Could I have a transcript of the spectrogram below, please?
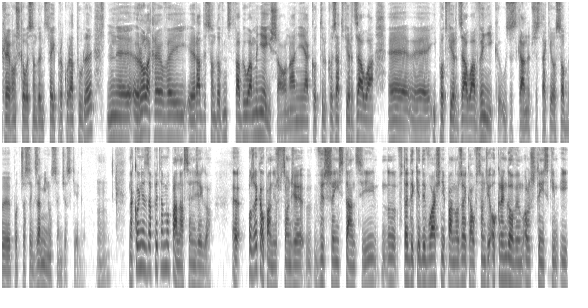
Krajową Szkołę Sądownictwa i Prokuratury, mm, rola Krajowej Rady Sądownictwa była mniejsza. Ona niejako tylko zatwierdzała e, e, i potwierdzała wynik uzyskany przez takie osoby podczas egzaminu sędziowskiego. Mm. Na koniec zapytam o pana sędziego. E, orzekał Pan już w sądzie wyższej instancji, no, wtedy kiedy właśnie Pan orzekał w sądzie okręgowym olsztyńskim i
